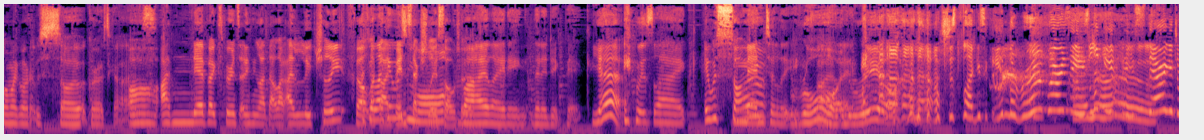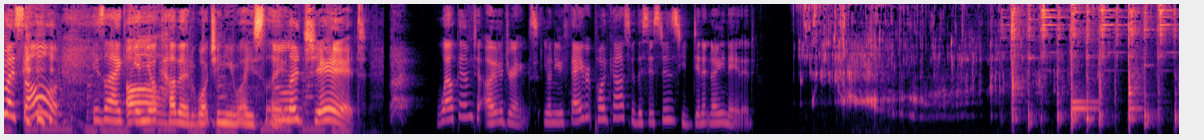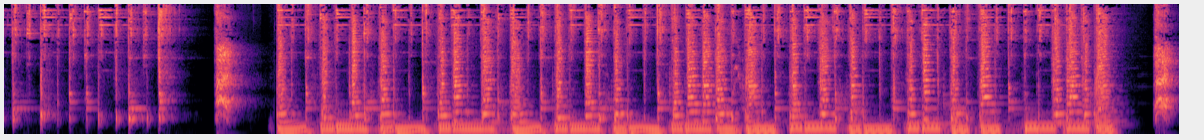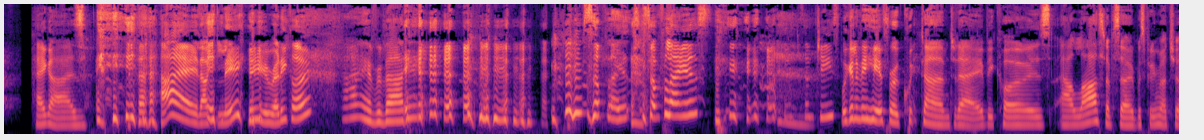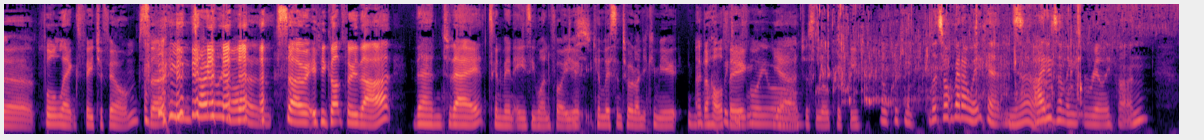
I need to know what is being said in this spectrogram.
Oh my god, it was so gross, guys. Oh, I've never experienced anything like that. Like I literally felt feel like, like, I'd been sexually more assaulted. violating than a dick pic. yeah. It was like It was so Mentally raw violating. and real. And I was just like, is he in the room? Where is he? He's I looking at me. He's staring into my soul. he's like in Oh. your cupboard watching you while you sleep. Legit. Welcome to Overdrinks, your new favorite podcast with the sisters you didn't know you needed. Hey guys. Hi, Dr. Lee. You ready, Chloe? Hi, everybody. Some players. Some players. Some cheese. We're going to be here for a quick time today because our last episode was pretty much a full length feature film. So, totally was. so if you got through that, then today it's going to be an easy one for you. you can listen to it on your commute, the whole thing. for you all. Yeah, just a little quickie. Little quickie. Let's talk about our weekends. Yeah. I did something really fun.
